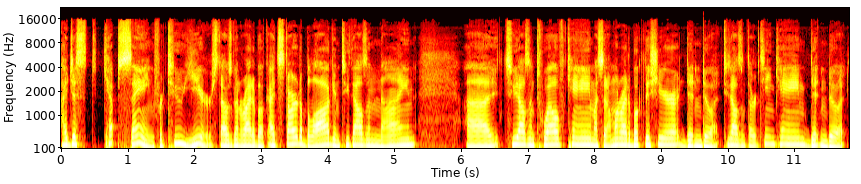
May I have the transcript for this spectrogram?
I just kept saying for two years that I was going to write a book. I'd started a blog in 2009. Uh, 2012 came. I said, I'm going to write a book this year. Didn't do it. 2013 came. Didn't do it.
